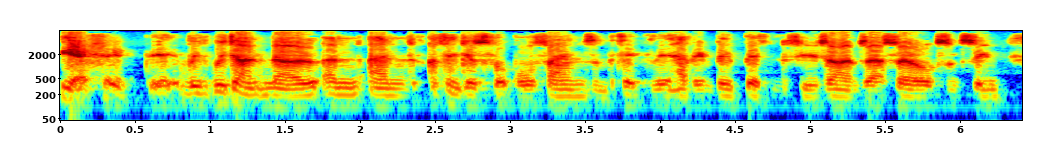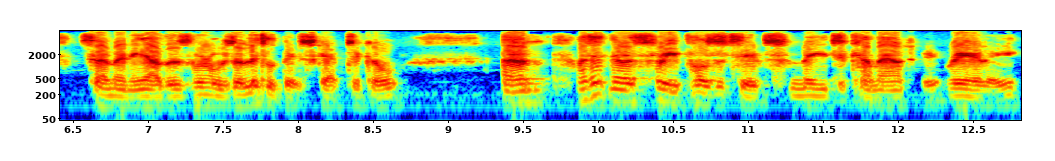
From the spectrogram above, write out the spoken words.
Yes, it, it, we, we don't know, and, and I think as football fans, and particularly having been bitten a few times ourselves and seen so many others, we're always a little bit sceptical. Um, I think there are three positives for me to come out of it, really,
